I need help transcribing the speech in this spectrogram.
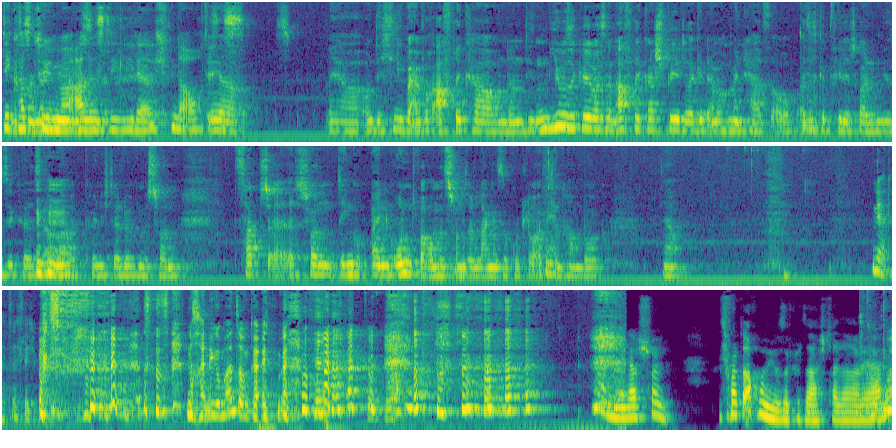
Die Kostüme, alles, die Lieder. Ich finde auch, das ja. ist. Ja, und ich liebe einfach Afrika und dann diesen Musical, was in Afrika spielt, da geht einfach mein Herz auf. Also es gibt viele tolle Musicals, mhm. aber König der Löwen ist schon, es hat äh, schon den, einen Grund, warum es schon so lange so gut läuft ja. in Hamburg. Ja. Ja, tatsächlich. noch eine Gemeinsamkeit mehr. ja, mega schön. Ich wollte auch mal Musical-Darstellerin werden.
